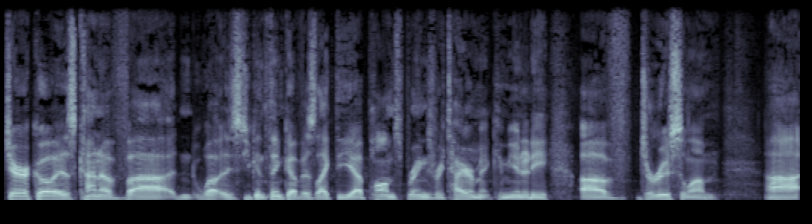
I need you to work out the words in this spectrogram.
Jericho is kind of uh, what you can think of as like the uh, Palm Springs retirement community of Jerusalem. Uh,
